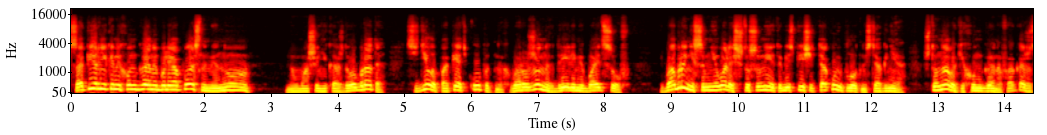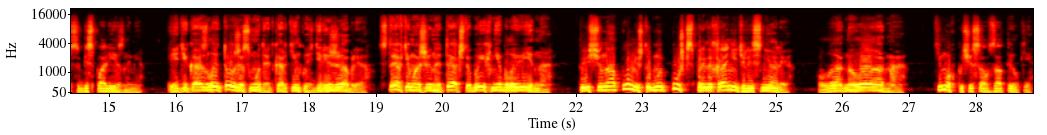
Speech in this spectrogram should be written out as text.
Соперниками хунганы были опасными, но... Но в машине каждого брата сидело по пять опытных, вооруженных дрелями бойцов – и бобры не сомневались, что сумеют обеспечить такую плотность огня, что навыки хунганов окажутся бесполезными. «Эти козлы тоже смотрят картинку с дирижабля. Ставьте машины так, чтобы их не было видно». «Ты еще напомни, чтобы мы пушки с предохранителей сняли». «Ладно, ладно». Тимох почесал в затылке.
